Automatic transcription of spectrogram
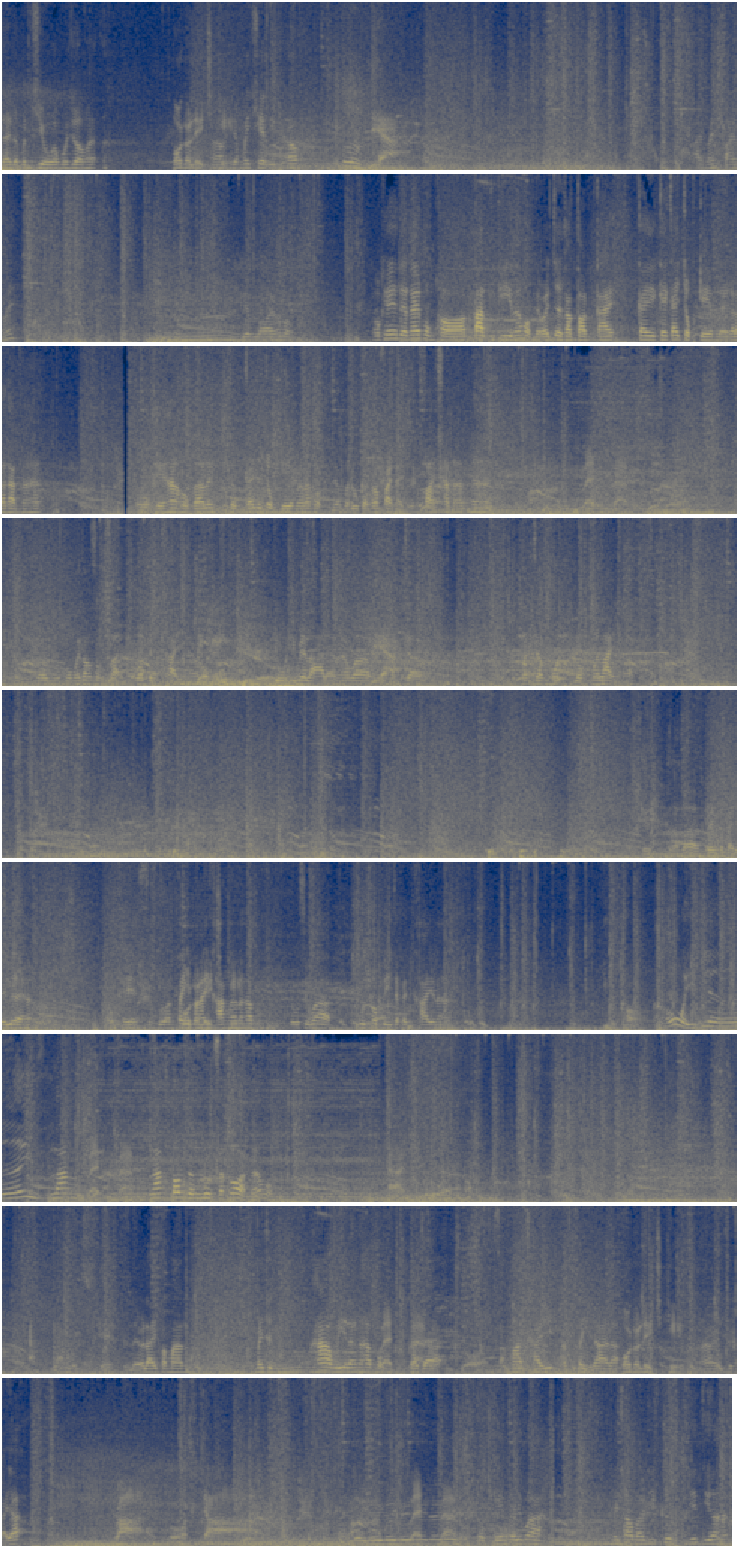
ได้เดับเบิลคิวครับคุณผู้ชมฮะ For the Lich อ้าว King. ยังไม่เข็ดอีกเอ้าอืม Yeah. ตายไหมตายไหมอืมเรียบร้อยครับผม โอเค เดี๋ยวไงผมขอตัดอีกทีนะผม เดี๋ยวไว้เจอกันตอนใกล้ใกล้ใกล้ใกล้จบเกมเลยก็แล้วกันนะฮะ โอเคห้าหกแล้วเลยจนใกล้จะจบเกมแล้วนะผมเดี๋ยวมาดูกันว่าฝ่ายไหนจะเป็นฝ่ายชนะนะฮะเราคงไม่ต้องสงสัยนะว่าเป็นใครนะอยู่ที่เวลาแล้วนะว่ามันจะมันจะหมดลงเมื่อไหร่นะโอเคเราก็เล่นกันไปเรื่อยๆฮะ เคสกิลอันตีมาอีกครั้งแล้วนะครับ ดูซิว่าผู้โชคดีจะเป็นใครนะฮะโอ้ยเย้ยล่างล่างต้นจนหลุดซะก่อนนะผมโอเคเหลือเวลาประมาณไม่ถึง 5 วิแล้วนะครับผม ก็จะสามารถใช้อันตีได้แล้วอ่าอิสกายะ ลุยลุยลุยลุยลุยลุยจบเกมเลยดีกว่า ไม่ชอบอะไรที่ขึ้นยืดเยื้อฮะ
